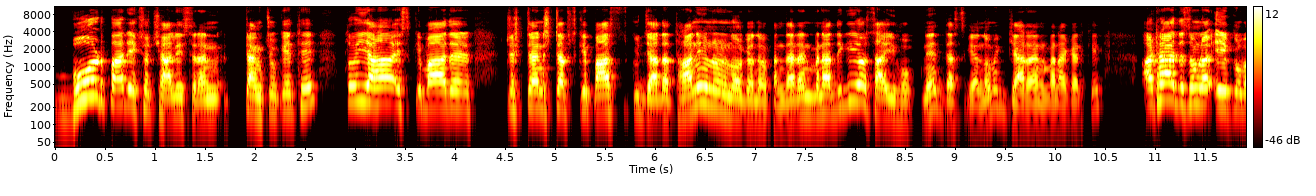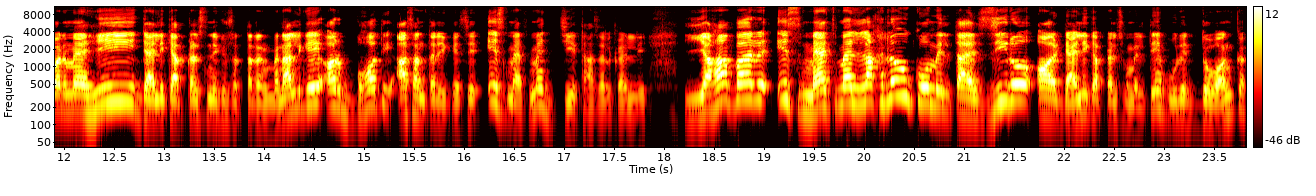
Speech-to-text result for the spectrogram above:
बोर्ड पर 146 रन टंग चुके थे। तो यहाँ इसके बाद ट्रिस्टन स्टप्स के पास कुछ ज़्यादा था नहीं, उन्होंने नौ गेंदों में पंद्रह रन बना दी और साई होप ने दस गेंदों में ग्यारह रन बना करके अठारह दशमलव एक ओवर में ही दिल्ली कैपिटल्स ने सत्तर रन बना लिए और बहुत ही आसान तरीके से इस मैच में जीत हासिल कर ली। यहाँ पर इस मैच में लखनऊ को मिलता है ज़ीरो और दिल्ली कैपिटल्स को मिलते हैं पूरे दो अंक।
